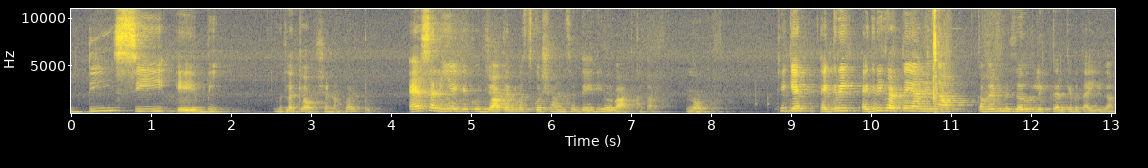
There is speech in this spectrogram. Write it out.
डी सी ए बी मतलब कि ऑप्शन नंबर टू ऐसा नहीं है कि खुद जा बस क्वेश्चन आंसर दे दी और बात खत्म. नो ठीक है? एग्री एग्री करते हैं या नहीं आप? कमेंट में ज़रूर लिख करके बताइएगा.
